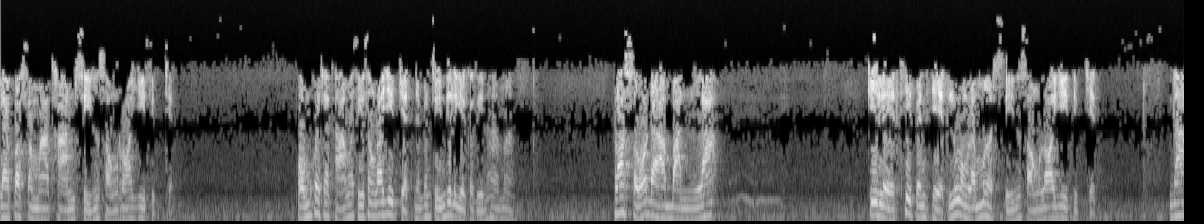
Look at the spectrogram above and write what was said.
แล้วก็สมาทานศีลสองร้อยยี่สิบเจ็ดผมก็จะถามว่าศีลสองร้อยยี่สิบเจ็ดเนี่ยเป็นศีลที่ละเอียดกว่าศีลห้ามาก พระโสดาบันละ กิเลสที่เป็นเหตุล่วงละเมิดศีลสองร้อยยี่สิบเจ็ดได้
